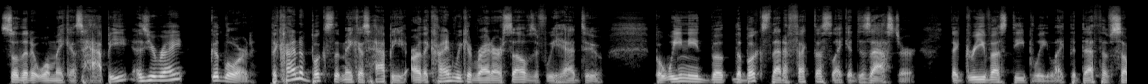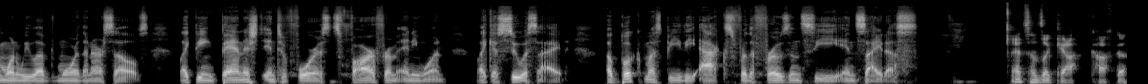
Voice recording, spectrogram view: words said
So that it will make us happy, as you write." Good Lord, the kind of books that make us happy are the kind we could write ourselves if we had to. But we need the, the books that affect us like a disaster, that grieve us deeply, like the death of someone we loved more than ourselves, like being banished into forests far from anyone, like a suicide. A book must be the axe for the frozen sea inside us. That sounds like Kafka.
